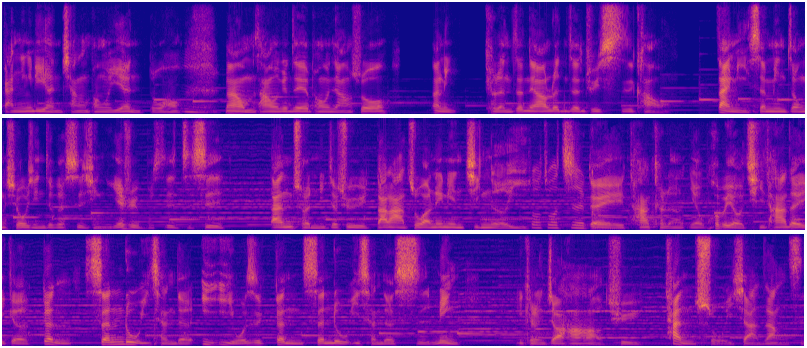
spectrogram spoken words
感应力很强的朋友也很多哦。那我们常会跟这些朋友讲说，那你可能真的要认真去思考。在你生命中修行这个事情，也许不是只是单纯你就去打打坐啊、念念经而已。做做智对他可能也会不会有其他的一个更深入一层的意义，或是更深入一层的使命，你可能就要好好去探索一下这样子。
